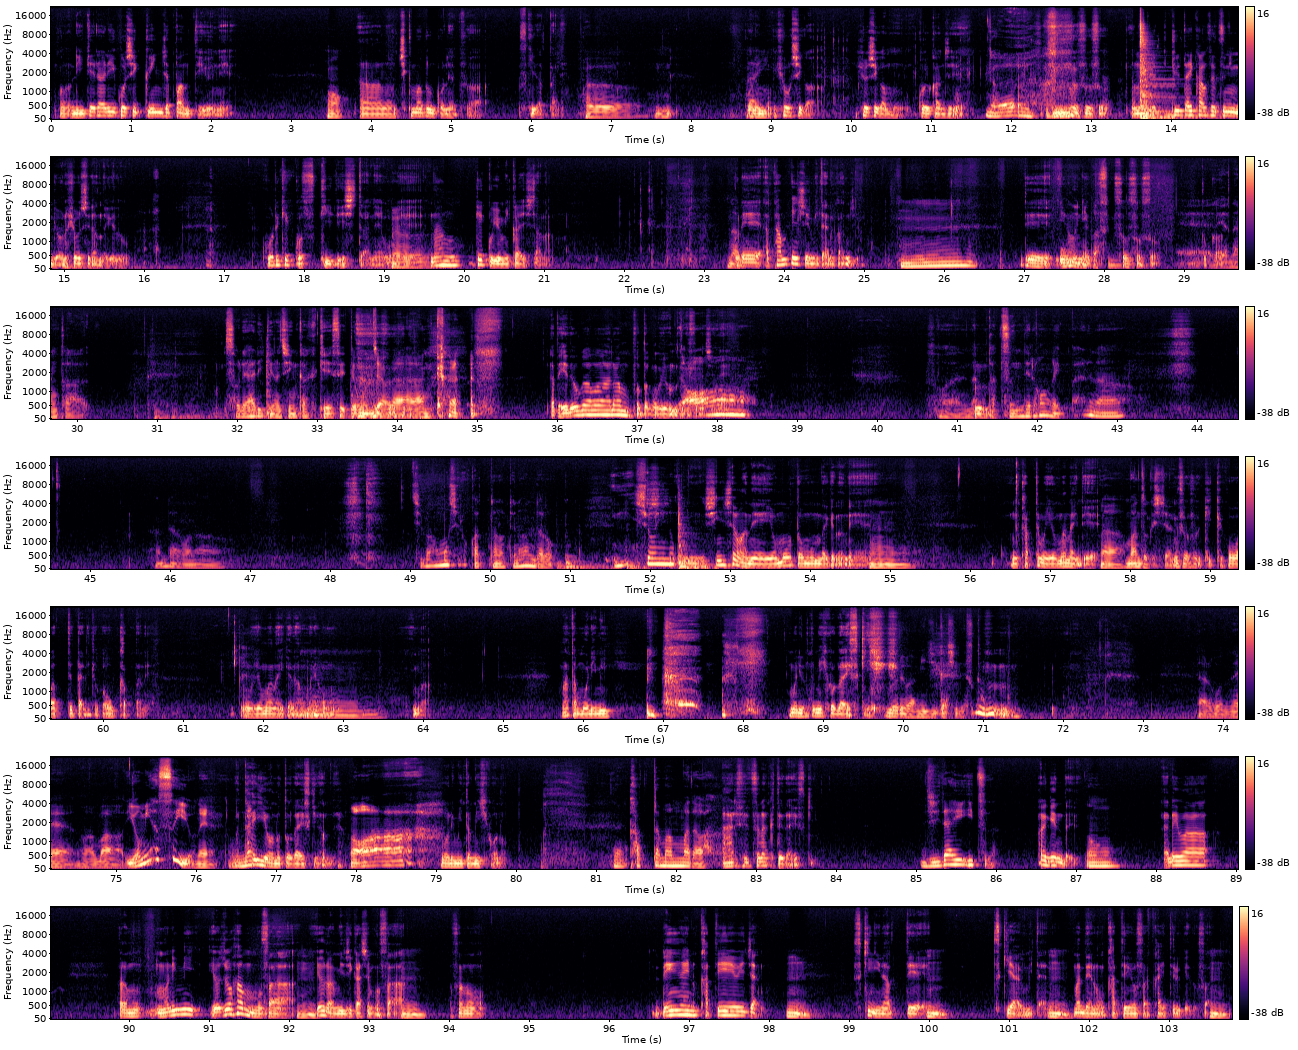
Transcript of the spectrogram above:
この「 Literary Gothic in Japan」っていうねうんあのちくま文庫のやつは好きだったね。これも表紙が表紙がもうこういう感じで。そう そうそう。あの球体関節人形の表紙なんだけど。これ結構好きでしたね俺。うんなん結構読み返したな。なこれあ短編集みたいな感じ。でオムニバスみたいな。そうそうそう。とか。いやなんかそれありきの人格形成って思っちゃうな なんか。あと江戸川乱歩とかも読んだりするしね。そうだねなんか積んでる本がいっぱいあるな、なんだろうな。一番面白かったのってなんだろう。印象に残る。うん新書はね読もうと思うんだけどうね、ん。買っても読まないで。満足しちゃう。そうそう結局終わってたりとか多かったね読まないけどあんまり本うん今また森見。森本美彦大好き。夜は短しですか。なるほどね。まあまあ読みやすいよね。太陽の塔大好きなんだよ。あ森見と美彦の。あ買ったまんまだ。わあれ切なくて大好き。時代いつ？あ現代。うん。あれはあのも森見四畳半もさ、うん。夜は短しもさ、うん。その恋愛の過程じゃん。好うん。きになってうん。付き合うみたいな、うん。までの過程をさ書いてるけどさ、うん。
